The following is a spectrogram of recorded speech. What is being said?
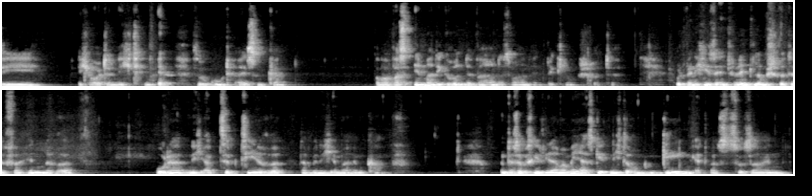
die ich heute nicht mehr so gut heißen kann. Aber was immer die Gründe waren, das waren Entwicklungsschritte. Und wenn ich diese Entwicklungsschritte verhindere oder nicht akzeptiere, dann bin ich immer im Kampf. Und deshalb, es geht wieder einmal mehr. Es geht nicht darum, gegen etwas zu sein,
